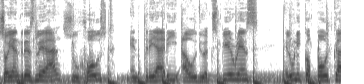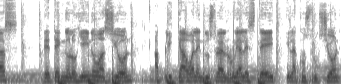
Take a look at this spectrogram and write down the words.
soy Andrés Leal, su host en Triari Audio Experience, el único podcast de tecnología e innovación aplicado a la industria del real estate y la construcción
